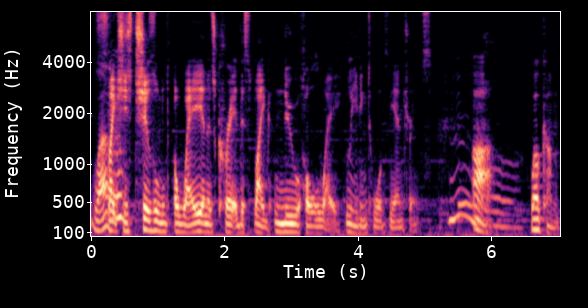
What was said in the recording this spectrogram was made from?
Wow. It's like she's chiseled away and has created this like new hallway leading towards the entrance. Ah, welcome.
